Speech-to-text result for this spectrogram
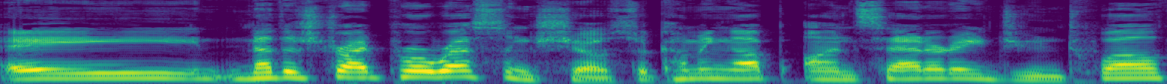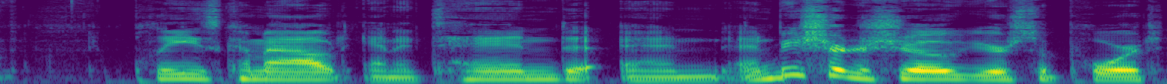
a, another Stride Pro Wrestling show. So, coming up on Saturday, June 12th, please come out and attend and, and be sure to show your support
